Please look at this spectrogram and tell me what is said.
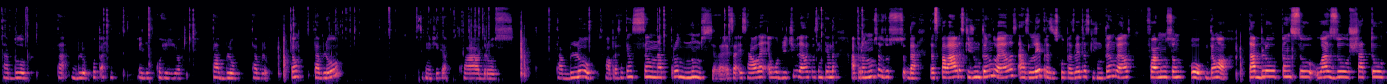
tableau, tableau. Opa, ele corrigiu aqui. Tableau, tableau. Então, tableau significa quadros. Tableau, ó, presta atenção na pronúncia. Essa, essa aula é o objetivo dela que você entenda a pronúncia do, da, das palavras que juntando elas, as letras, desculpa, as letras que juntando elas formam o som O. Então, ó, tableau, pinceau, oiseau, château,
